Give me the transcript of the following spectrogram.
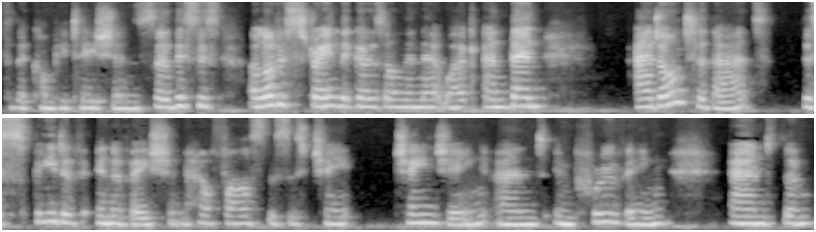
for the computations. So this is a lot of strain that goes on the network. And then add on to that the speed of innovation, how fast this is cha- changing and improving, and the,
